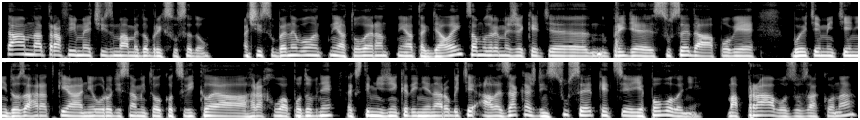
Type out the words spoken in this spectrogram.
Tam natrafíme, či máme dobrých susedov a či sú benevolentní a tolerantní a tak ďalej. Samozrejme, že keď e, príde suseda a povie, budete mi tieni do zahradky a neurodí sa mi toľko cvikle a hrachu a podobne, tak s tým nič niekedy nenarobíte, ale za každým sused, keď je povolenie, má právo zo zákona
